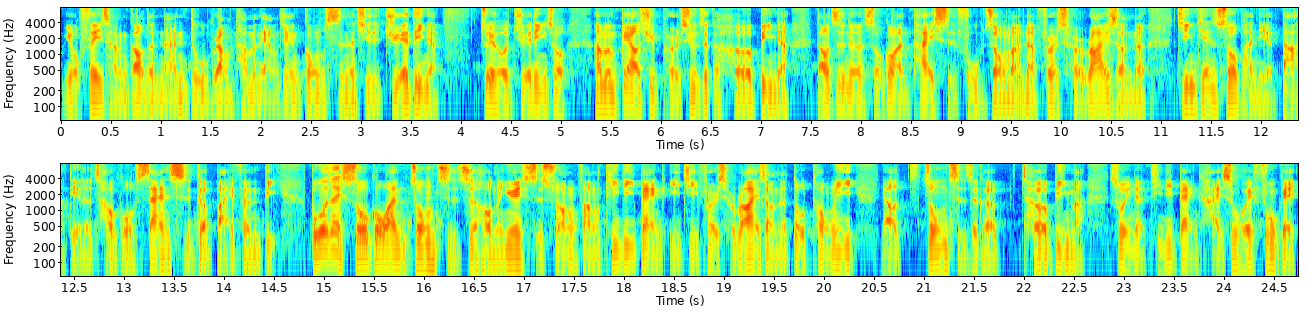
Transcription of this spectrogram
有非常高的难度，让他们两间公司呢，其实决定啊。最后决定说，他们不要去 pursue 这个合并啊，导致呢收购案胎死腹中嘛。那 First Horizon 呢，今天收盘也大跌了超过三十个百分比。不过在收购案终止之后呢，因为是双方 TD Bank 以及 First Horizon 呢都同意要终止这个。合并嘛，所以呢，TD Bank 还是会付给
